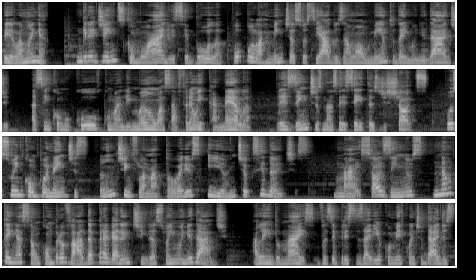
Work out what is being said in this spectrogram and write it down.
pela manhã. Ingredientes como alho e cebola, popularmente associados a um aumento da imunidade, assim como cúrcuma, limão, açafrão e canela, presentes nas receitas de shots, possuem componentes anti-inflamatórios e antioxidantes, mas sozinhos não têm ação comprovada para garantir a sua imunidade. Além do mais, você precisaria comer quantidades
